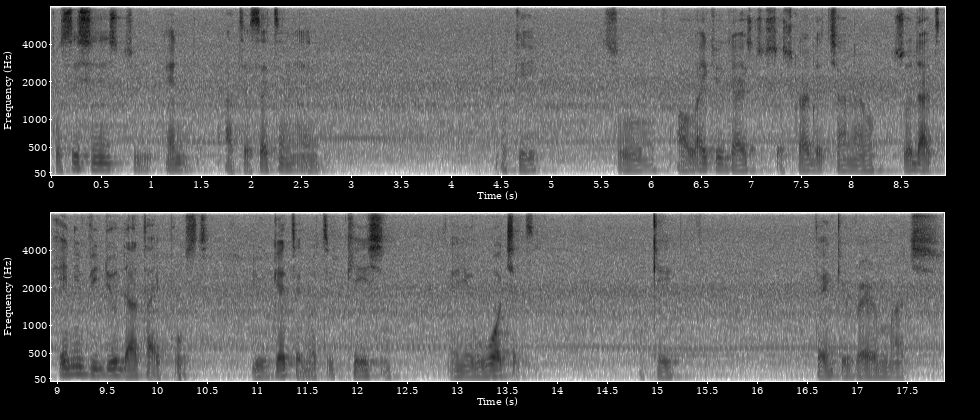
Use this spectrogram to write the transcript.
positions to end at a certain end. Okay so i'd like you guys to subscribe the channel so that any video that i post you get a notification and you watch it. Okay thank you very much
